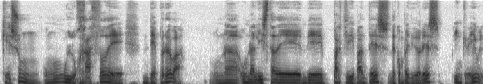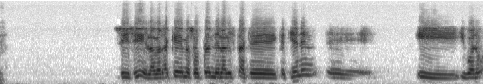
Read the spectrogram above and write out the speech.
que es un, lujazo de, de prueba una, una lista de, participantes, de competidores increíble. Sí, sí, la verdad que me sorprende la lista que, tienen. Eh, y, bueno,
